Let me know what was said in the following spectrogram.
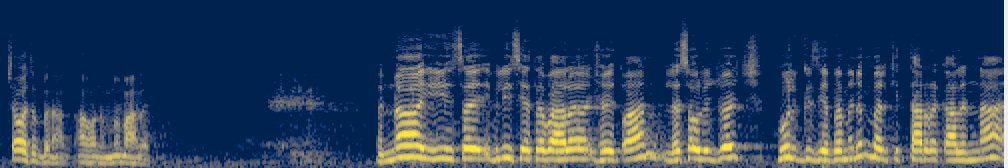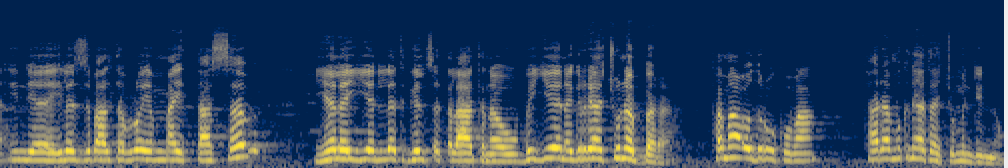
ይጫወትብናል አሁንም ማለት ነው እና ይህ ኢብሊስ የተባለ ሸይጣን ለሰው ልጆች ሁልጊዜ በምንም መልክ ይታረቃልና ይለዝባል ተብሎ የማይታሰብ የለየለት ግልጽ ጥላት ነው ብዬ ነግሬያችሁ ነበረ። ፈማ ዑድሩኩማ? ታዲያ ምክንያታችሁ ምንድን ነው?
